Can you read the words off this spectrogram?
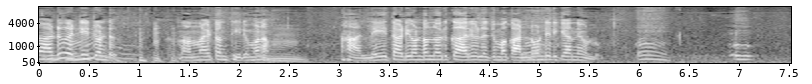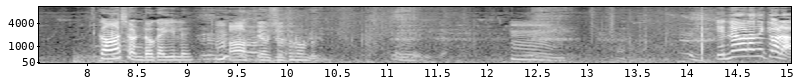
നടു വെട്ടിയിട്ടുണ്ട് നന്നായിട്ടൊന്ന് തിരുമണം. അല്ലേ ഈ തടി കൊണ്ടൊന്നും ഒരു കാര്യമില്ല. ചുമ്മാ കണ്ടോണ്ടിരിക്കാന്നേ ഉള്ളൂ. കാശുണ്ടോ കയ്യിൽ? അത്യാവശ്യത്തിനുണ്ട്. എന്നെ കാണാൻ നിക്കോടാ.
